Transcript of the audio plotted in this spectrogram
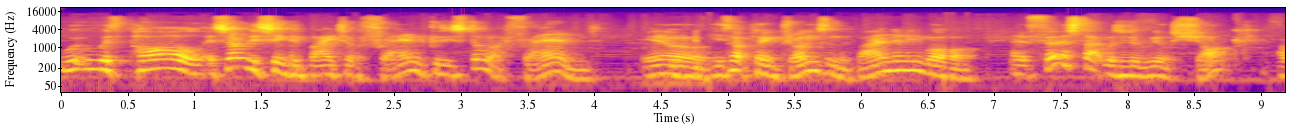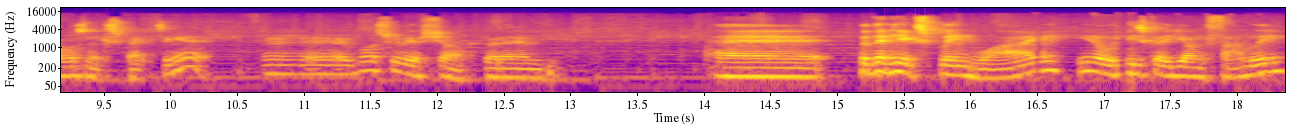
w- with Paul, it's not really saying goodbye to a friend because he's still my friend. You know, he's not playing drums in the band anymore. And at first, that was a real shock. I wasn't expecting it. Uh, it was really a shock, but um, uh, but then he explained why. You know, he's got a young family.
